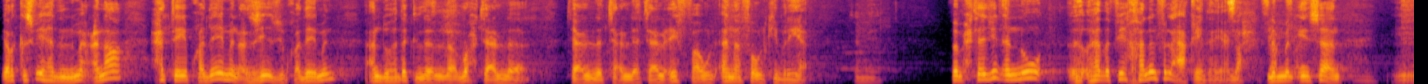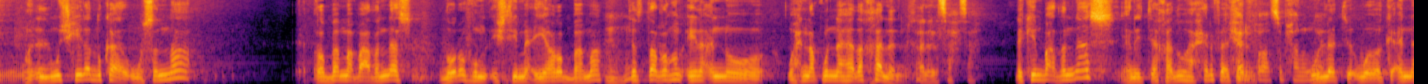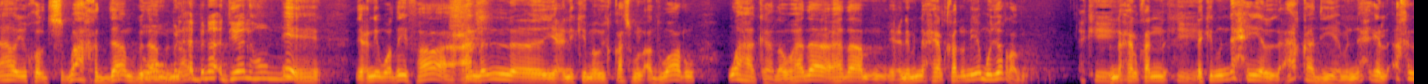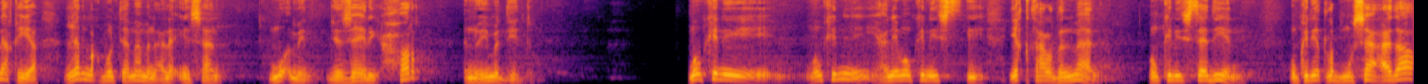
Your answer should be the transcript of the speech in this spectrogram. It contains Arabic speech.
يركز فيه هذا المعنى حتى يبقى دائما عزيز يبقى دائما عنده هذاك ال- الروح تاع تاع تاع تاع العفة والأنفة والكبرياء. جميل. فمحتاجين أنه هذا فيه خلل في العقيدة يعني. صح، صح، لما صح. الإنسان المشكلة دوكا وصلنا ربما بعض الناس ظروفهم الاجتماعية ربما تضطرهم إلى أنه وحنا قلنا هذا خلل. خلل صح صح. لكن بعض الناس يعني اتخذوها حرفة. حرفة سبحان الله. ولات وكأنها يخرج صباح خدام قدام الناس. وبالابناء ديالهم. إيه إيه. يعني وظيفة عمل يعني كما يقاسم الادوار وهكذا. وهذا هذا يعني من الناحية القانونية مجرد. أكيد من الناحيه القانونيه أكيد. لكن من الناحيه العقدية من الناحيه الأخلاقية غير مقبول تماما على إنسان مؤمن جزائري حر إنه يمد يده. ممكن ي... ممكن يعني ممكن يست... يقترض المال ممكن يستدين ممكن يطلب مساعدة.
